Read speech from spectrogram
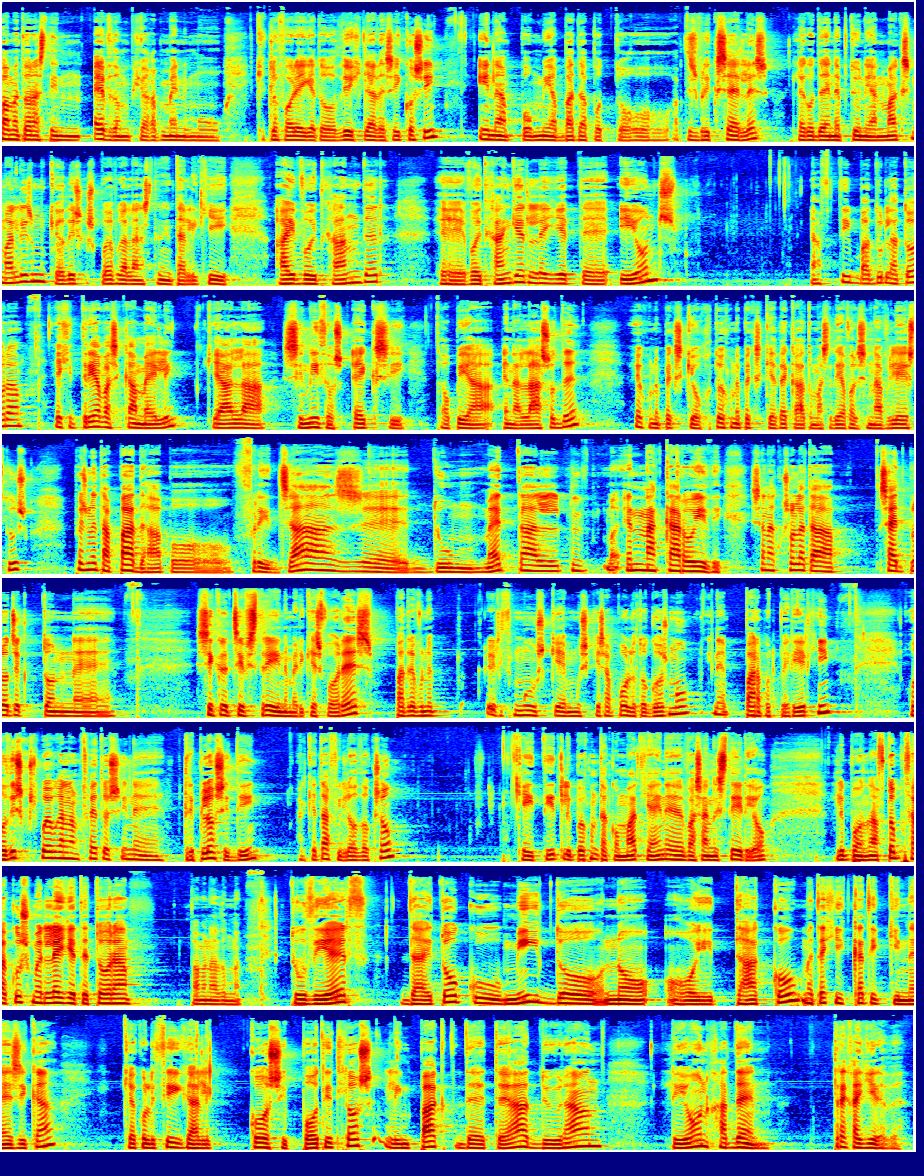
Πάμε τώρα στην 7η πιο αγαπημένη μου κυκλοφορία για το 2020. Είναι από μία μπάντα από, το, από τις Βρυξέλλες, λέγονται Neptunian Maximalism και ο δίσκος που έβγαλαν στην Ιταλική I Void Hunger, ε, Void λέγεται Ions. Αυτή η μπαντούλα τώρα έχει τρία βασικά μέλη και άλλα συνήθως έξι τα οποία εναλλάσσονται. Έχουν παίξει και 8, έχουν παίξει και 10 άτομα σε διάφορες συναυλίες τους. Παίζουν τα πάντα από free jazz, ε, doom metal, ένα καροίδι. Σαν να ακούς όλα τα side project των ε, Secret Chiefs 3 είναι μερικές φορές. Παντρεύουν ρυθμούς και μουσικές από όλο τον κόσμο. Είναι πάρα πολύ περίεργοι. Ο δίσκος που έβγαλαν φέτος είναι τριπλό CD, αρκετά φιλόδοξο και οι τίτλοι που έχουν τα κομμάτια είναι βασανιστήριο. Λοιπόν, αυτό που θα ακούσουμε λέγεται τώρα, πάμε να δούμε, To the Earth Daitoku Mido no Oitako, μετά έχει κάτι κινέζικα και ακολουθεί γαλλικός υπότιτλος L'impact de Théâtre Durand Lyon Haden. Τρέχα γύρευε.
